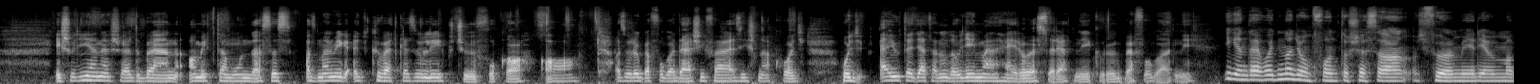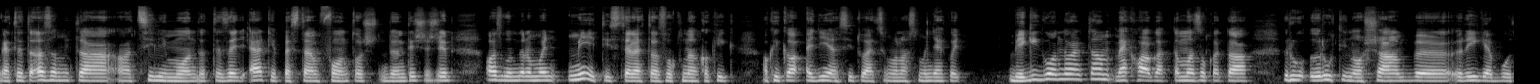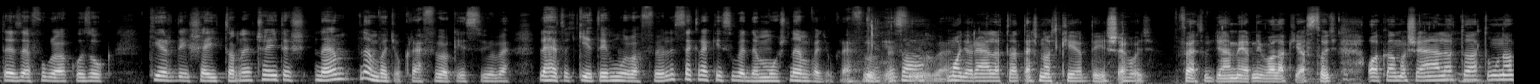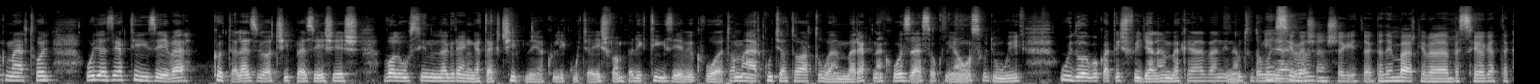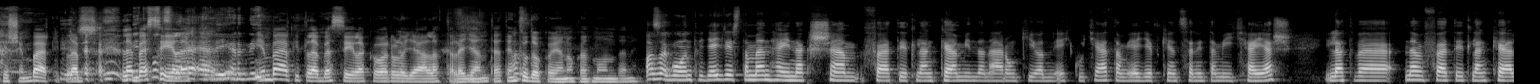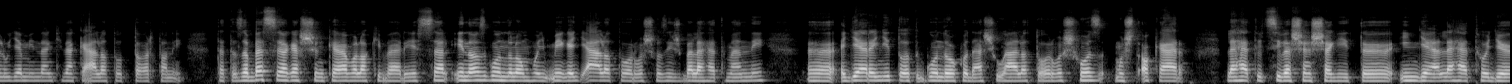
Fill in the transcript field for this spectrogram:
És hogy ilyen esetben, amit te mondasz, az, az már még egy következő lépcsőfoka a, az örökbefogadási fázisnak, hogy, hogy eljut egyáltalán oda, hogy én már helyről szeretnék örökbefogadni. Igen, de hogy nagyon fontos ez, a, hogy fölmérje önmagát. Tehát az, amit a, a Cili mondott, ez egy elképesztően fontos döntés, és én azt gondolom, hogy mély tisztelet azoknak, akik, akik a, egy ilyen szituációban azt mondják, hogy végig gondoltam, meghallgattam azokat a rutinosabb, régebb óta ezzel foglalkozók kérdéseit, tanácsait, és nem, nem vagyok rá fölkészülve. Lehet, hogy két év múlva föl leszek rá készülve, de most nem vagyok rá fölkészülve. Ez a magyar állattartás nagy kérdése, hogy fel tudja mérni valaki azt, hogy alkalmas-e állattartónak, mert hogy, hogy azért tíz éve kötelező a csipezés, és valószínűleg rengeteg csip nélküli kutya is van, pedig tíz évük volt a már kutyatartó embereknek hozzászokni ahhoz, hogy új, új dolgokat is figyelembe kell venni. Nem tudom, én hogy szívesen erről... segítek, tehát én bárkivel elbeszélgetek, és én bárkit le, lebeszélek. Én bárkit lebeszélek arról, hogy állata legyen, tehát én az, tudok olyanokat mondani. Az a gond, hogy egyrészt a menhelynek sem feltétlen kell minden áron kiadni egy kutyát, ami egyébként szerintem így helyes, illetve nem feltétlen kell ugye mindenkinek állatot tartani. Tehát ez a beszélgessünk el valakivel részsel. Én azt gondolom, hogy még egy állatorvoshoz is be lehet menni, egy erre nyitott gondolkodású állatorvoshoz, most akár lehet, hogy szívesen segít ingyen, lehet, hogy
